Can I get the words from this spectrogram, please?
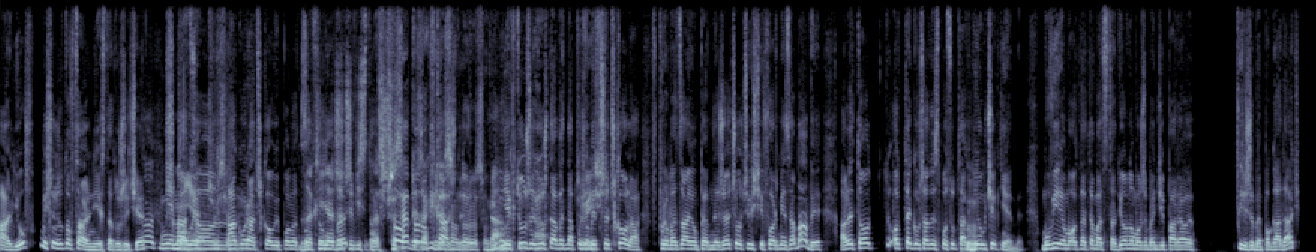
realiów. Myślę, że to wcale nie jest nadużycie. No, nie szkoły, ma co akurat szkoły ponadpodstawowe. rzeczywistość. Przesady, to, to robi każdy. Tak. Niektórzy tak. już nawet na poziomie przedszkola wprowadzają pewne rzeczy, oczywiście w formie zabawy, ale to od tego w żaden sposób tak mhm. nie uciekniemy. Mówiłem na temat stadionu, może będzie parę chwili, żeby pogadać,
